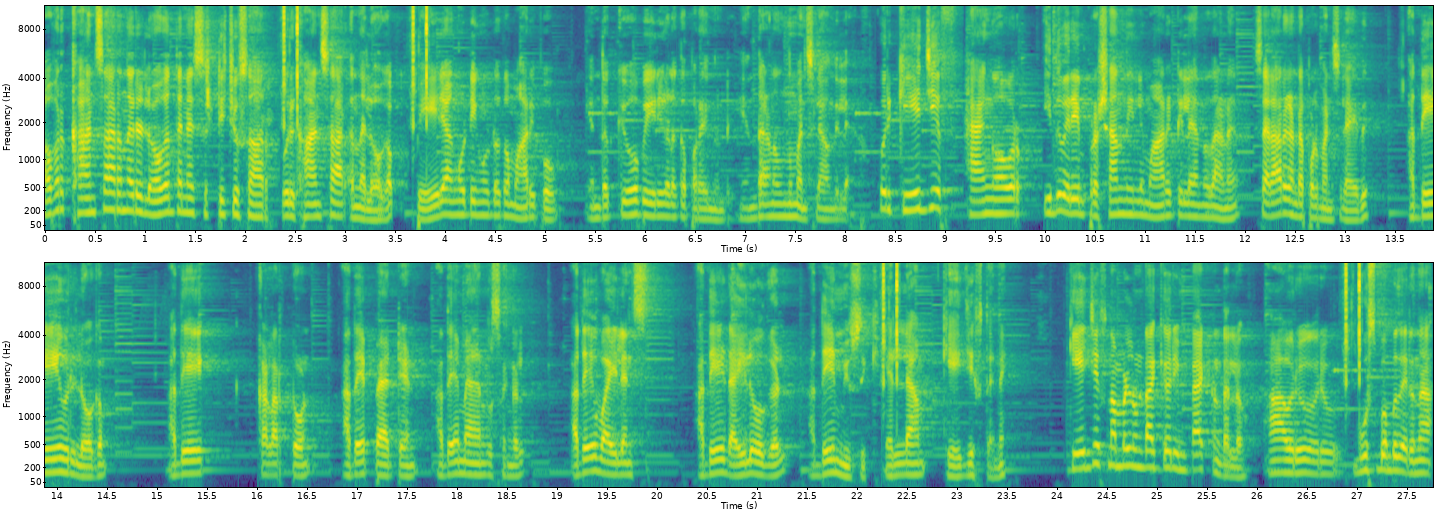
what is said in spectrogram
അവർ ഖാൻസാർ എന്നൊരു ലോകം തന്നെ സൃഷ്ടിച്ചു സാർ. ഒരു ഖാൻസാർ എന്ന ലോകം. പേര് അങ്ങോട്ടും ഇങ്ങോട്ടും മാറിപ്പോകും എന്തൊക്കെയോ പേരുകളൊക്കെ പറയുന്നുണ്ട്. എന്താണെന്നൊന്നും മനസ്സിലാവുന്നില്ല. ഒരു കെ ജി എഫ് ഹാങ് ഓവർ ഇതുവരെയും പ്രശാന്ത് നീലിൽ മാറിയിട്ടില്ല എന്നതാണ് സലാർ കണ്ടപ്പോൾ മനസ്സിലായത്. അതേ ഒരു ലോകം അതേ കളർ ടോൺ അതേ പാറ്റേൺ അതേ മാനറിസങ്ങൾ അതേ വയലൻസ് അതേ ഡയലോഗുകൾ അതേ മ്യൂസിക് എല്ലാം കെ ജി എഫ് തന്നെ. കെ ജി എഫ് നമ്മൾ ഉണ്ടാക്കിയ ഒരു ഇമ്പാക്റ്റ് ഉണ്ടല്ലോ. ആ ഒരു ഒരു ബൂസ് ബമ്പ് തരുന്ന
